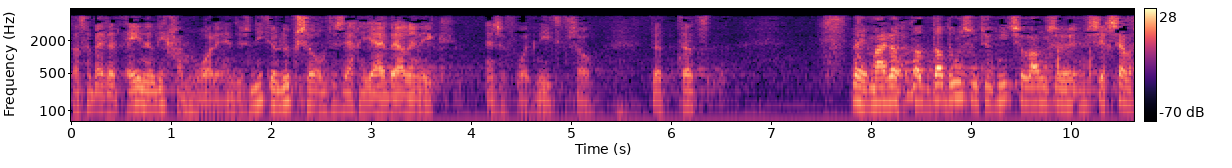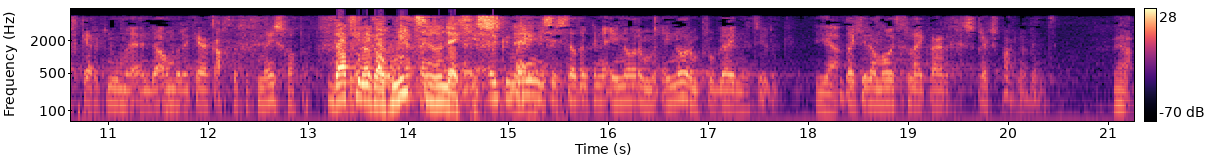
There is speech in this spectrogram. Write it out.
dat we bij dat ene lichaam horen. En dus niet de luxe om te zeggen jij wel en ik enzovoort niet. Zo. Dat, dat, Nee, maar dat, dat, dat doen ze natuurlijk niet zolang ze zichzelf kerk noemen en de andere kerkachtige gemeenschappen. dat Dus vind ik is ook niet zo netjes. Ecumenisch Nee. is dat ook een enorm, enorm probleem natuurlijk. Ja. Dat je dan nooit gelijkwaardige gesprekspartner bent. ja.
